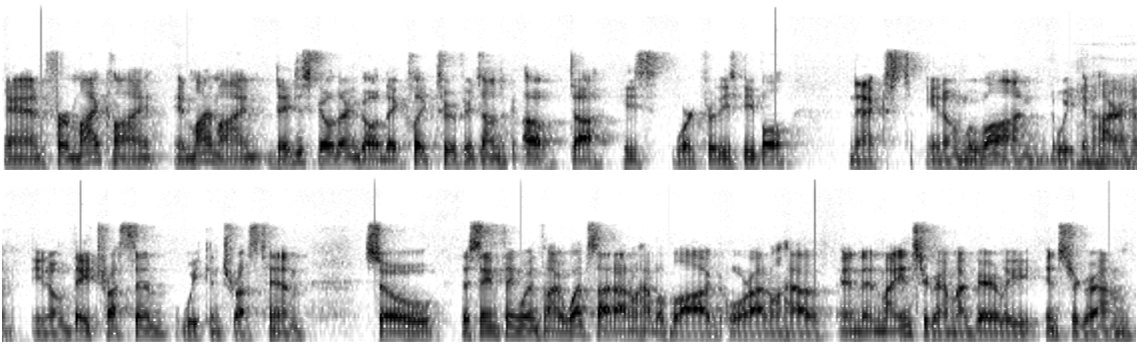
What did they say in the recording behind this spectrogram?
And for my client, in my mind, they just go there and go. They click two or three times. Oh, duh, he's worked for these people. Next, you know, move on. We can mm-hmm. hire him. You know, they trust him. We can trust him. So the same thing with my website. I don't have a blog or I don't have, and then my Instagram, I barely Instagram.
